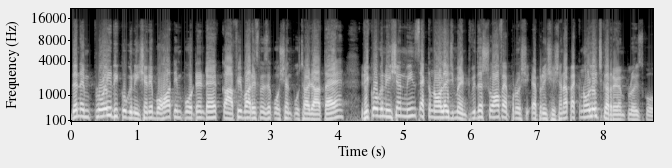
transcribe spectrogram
देन एम्प्लॉय रिकोगशन ये बहुत इंपॉर्टेंट है। काफ़ी बार इसमें से क्वेश्चन पूछा जाता है। Recognition means acknowledgement with show of appreciation आप एक्नोलेज कर रहे हो एम्प्लॉइज को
